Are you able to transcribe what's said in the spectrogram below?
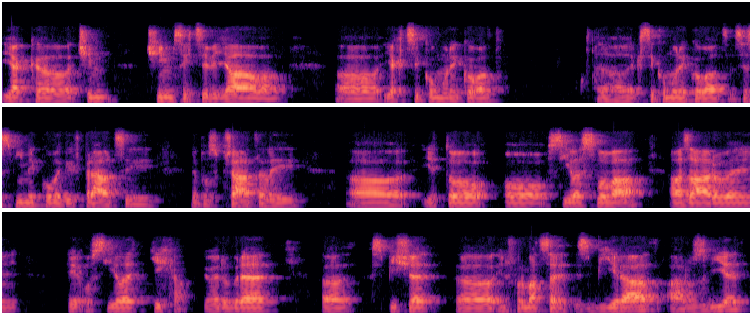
jak, uh, čím, čím si chci vydělávat, jak chci komunikovat, jak chci komunikovat se svými kolegy v práci nebo s přáteli. Je to o síle slova, ale zároveň i o síle ticha. Jo, je dobré spíše Eh, informace sbírat a rozvíjet,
